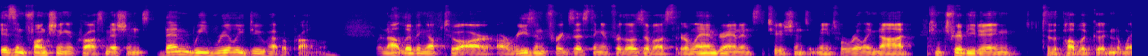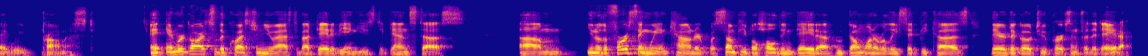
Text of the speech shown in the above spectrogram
isn't functioning across missions, then we really do have a problem. We're not living up to our, our reason for existing. And for those of us that are land grant institutions, it means we're really not contributing to the public good in the way we promised in regards to the question you asked about data being used against us, um, you know, the first thing we encountered was some people holding data who don't want to release it because they're the go-to person for the data,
